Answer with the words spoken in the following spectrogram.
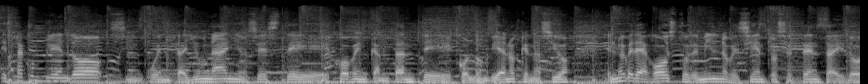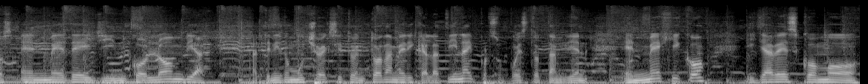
Está, cumpliendo 51 años este joven cantante colombiano que nació el 9 de agosto de 1972 en Medellín, Colombia. Ha tenido mucho éxito en toda América Latina y por supuesto también en México. Y ya ves cómo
